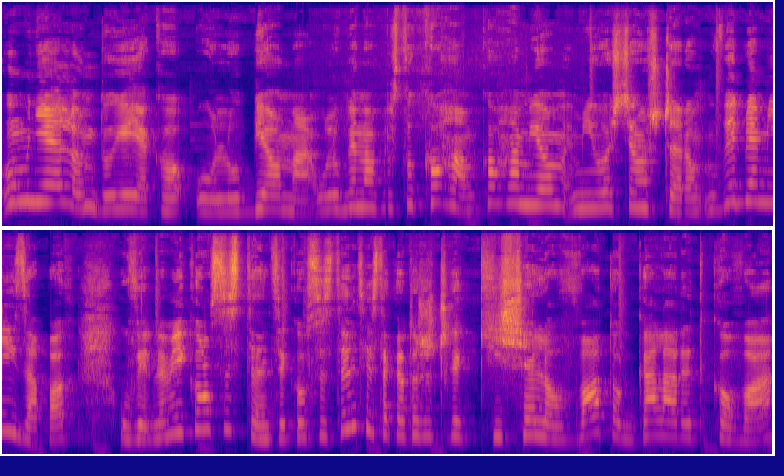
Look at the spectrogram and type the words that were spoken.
U mnie ląduje jako ulubiona. Ulubiona po prostu kocham. Kocham ją miłością szczerą. Uwielbiam jej zapach, uwielbiam jej konsystencję. Konsystencja jest taka troszeczkę kisielowato-galaretkowa,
